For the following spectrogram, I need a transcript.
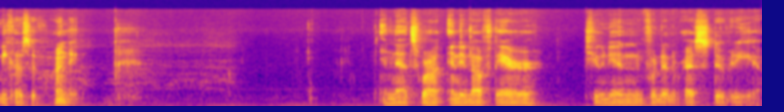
because of funding. And that's where I ended off there. Tune in for the rest of the video.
